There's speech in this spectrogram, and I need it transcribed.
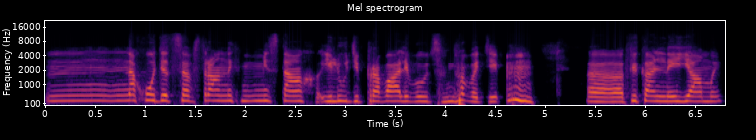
находятся в странных местах, и люди проваливаются да, в эти э, фекальные ямы?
